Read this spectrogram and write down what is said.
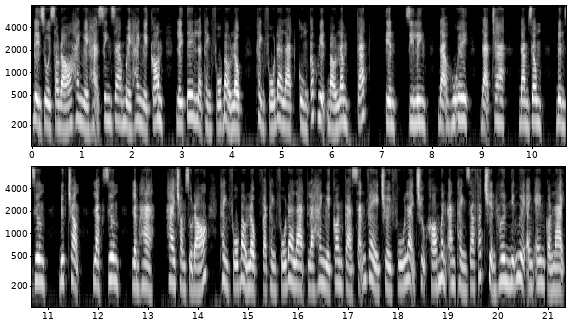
để rồi sau đó hai người hạ sinh ra 12 người con, lấy tên là thành phố Bảo Lộc, thành phố Đà Lạt cùng các huyện Bảo Lâm, Cát, Tiên, Di Linh, Đạ Huê, Đạ Cha, Đam Rông, Đần Dương, Đức Trọng, Lạc Dương, Lâm Hà. Hai trong số đó, thành phố Bảo Lộc và thành phố Đà Lạt là hai người con cả sẵn vẻ trời phú lại chịu khó mần ăn thành ra phát triển hơn những người anh em còn lại,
